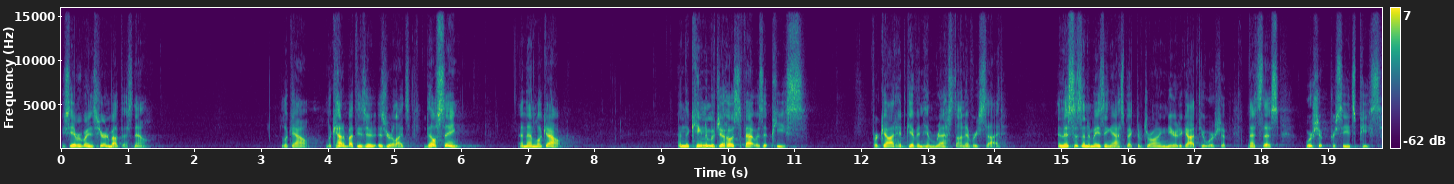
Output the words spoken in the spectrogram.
You see, everybody's hearing about this now. Look out. Look out about these Israelites. They'll sing, and then look out. And the kingdom of Jehoshaphat was at peace, for God had given him rest on every side. And this is an amazing aspect of drawing near to God through worship. And that's this worship precedes peace.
